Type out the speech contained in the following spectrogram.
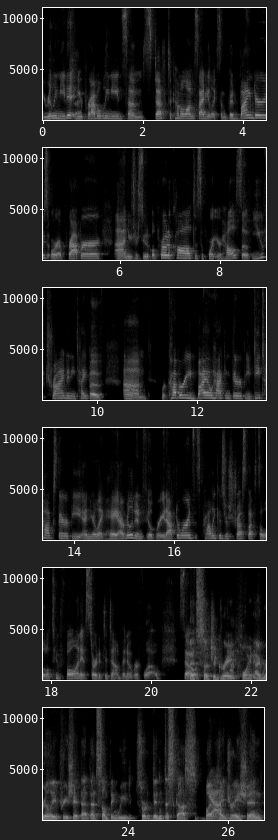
you really need it and you probably need some stuff to come alongside you like some good binders or a proper uh, nutraceutical protocol to support your health. So if you've tried any type of um, recovery, biohacking therapy, detox therapy, and you're like, hey, I really didn't feel great afterwards, it's probably because your stress bucket's a little too full and it started to dump and overflow. So that's such a great point. I really appreciate that. That's something we sort of didn't discuss, but yeah. hydration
